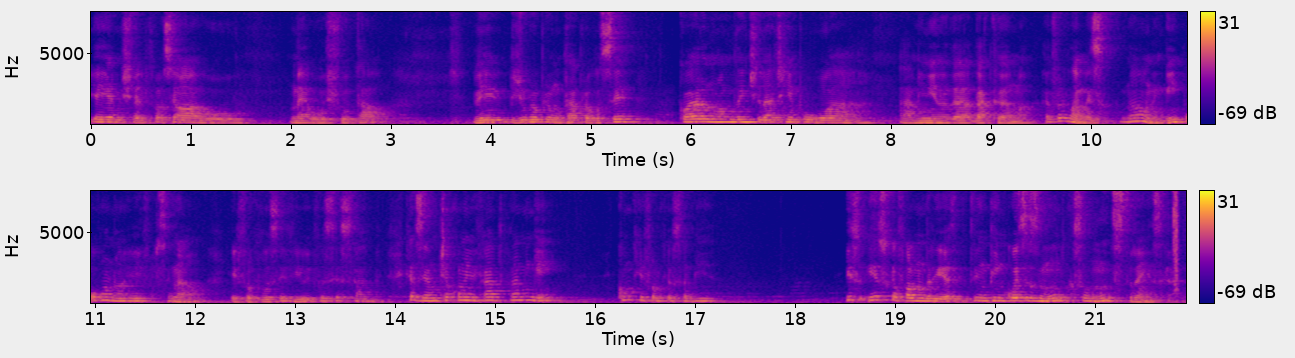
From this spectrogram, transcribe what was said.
E aí a Michelle falou assim: ó, o, né, o Exu tal veio, pediu pra eu perguntar pra você qual era o nome da entidade que empurrou a, a menina da, da cama. Aí eu falei, "Ué, mas não, ninguém empurrou não. Ele falou assim, não. Ele falou que você viu e você sabe. Quer dizer, eu não tinha comunicado pra ninguém. Como que ele falou que eu sabia? Isso, isso que eu falo, André, tem, tem coisas no mundo que são muito estranhas, cara.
